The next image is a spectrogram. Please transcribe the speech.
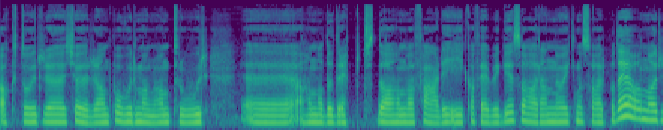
aktor kjører han på hvor mange han tror Eh, han hadde drept da han var ferdig i kafébygget, så har han jo ikke noe svar på det. Og når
